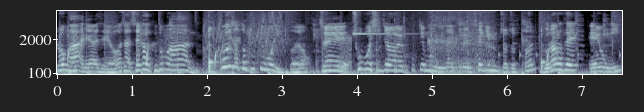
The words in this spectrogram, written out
롱아 안녕하세요. 자 제가 그동안 잊고 있었던 포켓몬이 있어요. 제 초보 시절 포켓몬 유나이트를 책임져줬던 노란색 야옹이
